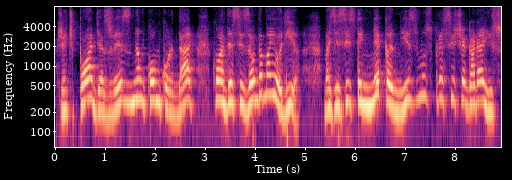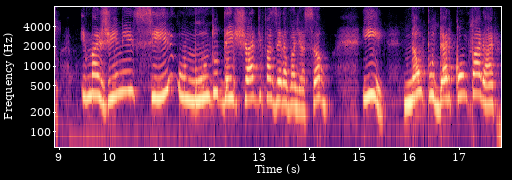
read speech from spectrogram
A gente pode, às vezes, não concordar com a decisão da maioria, mas existem mecanismos para se chegar a isso. Imagine se o mundo deixar de fazer avaliação e não puder comparar.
